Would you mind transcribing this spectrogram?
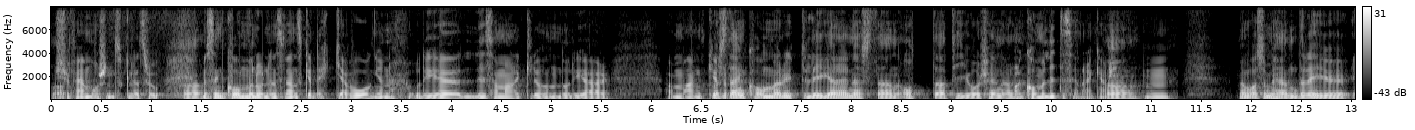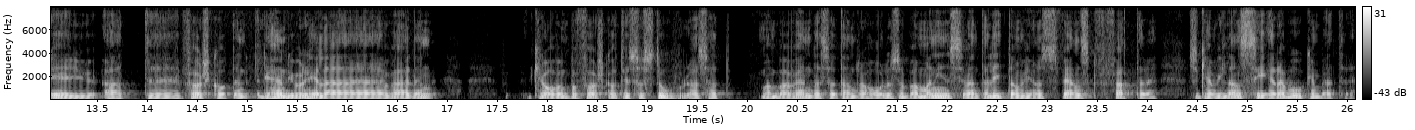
Ja. 25 år sedan skulle jag tro. Ja. Men sen kommer då den svenska deckarvågen. Och det är Lisa Marklund och det är Mankel. Fast den kommer ytterligare nästan 8-10 år senare. Den kommer lite senare kanske. Ja. Mm. Men vad som händer är ju, är ju att eh, förskotten, det händer ju över hela eh, världen. Kraven på förskott är så stora så att man bör vända sig åt andra håll och så bör man inse, vänta lite, om vi har en svensk författare så kan vi lansera boken bättre.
